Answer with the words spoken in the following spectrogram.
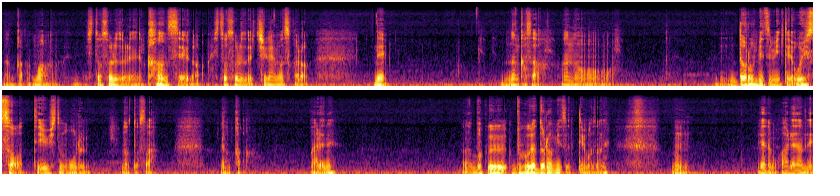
なんか、まあ、人それぞれね、感性が人それぞれ違いますから、ね。なんかさ、あのー、泥水見て美味しそうっていう人もおるのとさ、なんか、あれね、あの僕、僕が泥水っていうことね。うん。いやでもあれだね。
